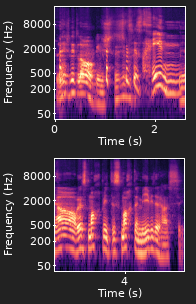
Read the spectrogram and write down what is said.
Das ist nicht logisch. Das ist, Das ist ein Kind. ja, aber das macht, mich, das macht mich wieder hässlich.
